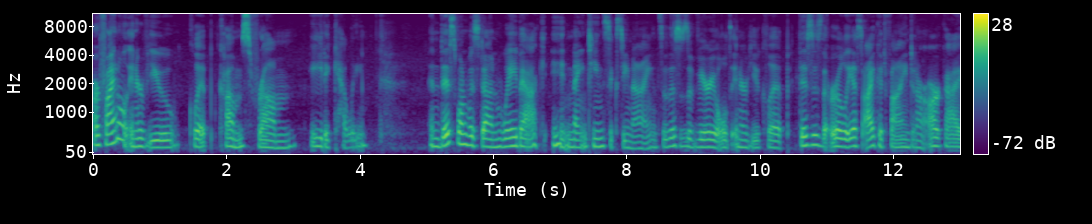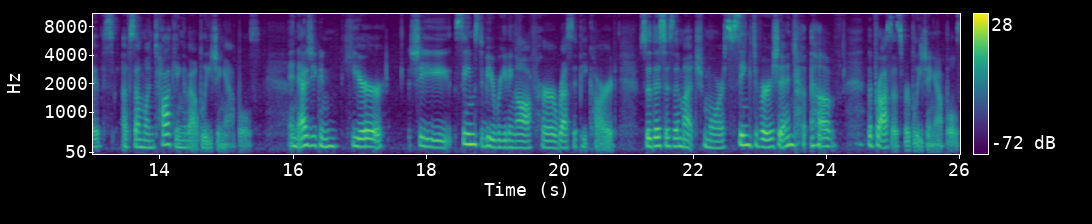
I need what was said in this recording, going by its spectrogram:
Our final interview clip comes from Ada Kelly. And this one was done way back in 1969. So this is a very old interview clip. This is the earliest I could find in our archives of someone talking about bleaching apples. And as you can hear, she seems to be reading off her recipe card. So this is a much more succinct version of the process for bleaching apples.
